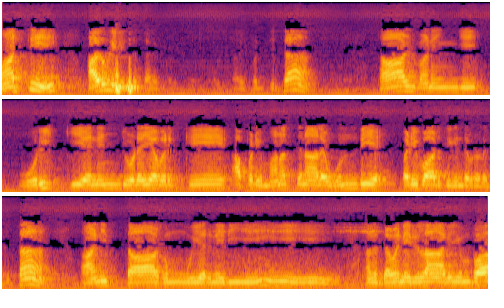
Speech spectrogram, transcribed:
மாற்றி அருள் என்று தலைப்படுத்தி தலைப்படுத்திட்டா தாழ் வணங்கி ஒருக்கிய நெஞ்சுடையவர்க்கே அப்படி மனத்தினால ஒன்றிய வழிபாடுகின்றவர்களுக்கு தான் அனித்தாகும் உயர் நெறியே. அந்த தவநெறிலாம் அறியும்பா?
